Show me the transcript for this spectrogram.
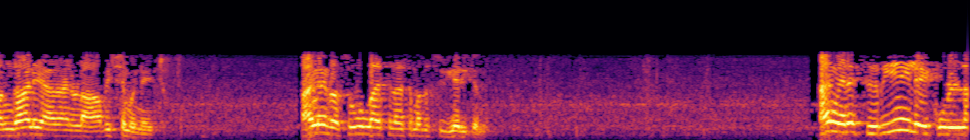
പങ്കാളിയാകാനുള്ള ആവശ്യം ഉന്നയിച്ചു. അങ്ങനെ റസൂള്ളാഹിസ്ലാസം അത് സ്വീകരിക്കുന്നു. അങ്ങനെ സിറിയയിലേക്കുള്ള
